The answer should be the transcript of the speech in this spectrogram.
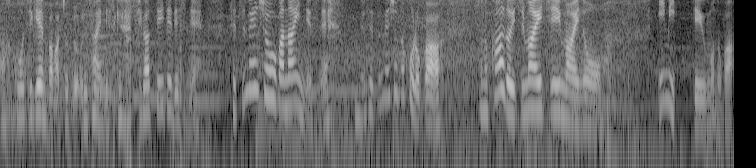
あ工事現場がちょっとうるさいんですけど違っていてですね説明書がないんですね。で説明書どころかそのカード1枚1枚の意味っていうものが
